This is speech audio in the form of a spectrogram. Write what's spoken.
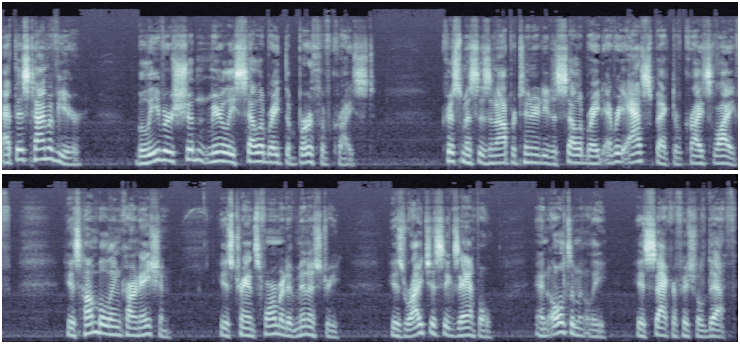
At this time of year, believers shouldn't merely celebrate the birth of Christ. Christmas is an opportunity to celebrate every aspect of Christ's life his humble incarnation, his transformative ministry, his righteous example, and ultimately his sacrificial death.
